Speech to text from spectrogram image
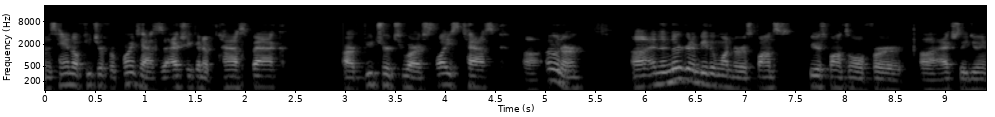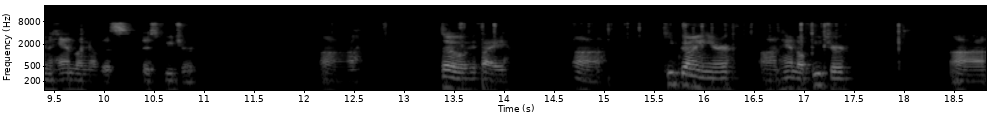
this handle future for point task, is actually going to pass back our future to our slice task owner, and then they're going to be the one to be responsible for actually doing the handling of this this future. Uh, so if I uh, keep going here on handle future, uh,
